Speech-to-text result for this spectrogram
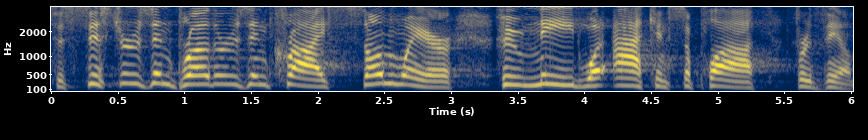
to sisters and brothers in Christ somewhere who need what I can supply for them.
